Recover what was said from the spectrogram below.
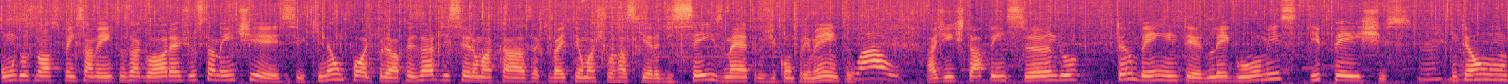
um dos nossos pensamentos agora é justamente esse, que não pode, por exemplo, apesar de ser uma casa que vai ter uma churrasqueira de 6 metros de comprimento, Uau! a gente está pensando também em ter legumes e peixes. Então,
